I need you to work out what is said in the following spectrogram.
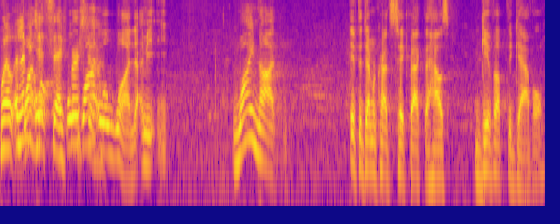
let why, me just well, say first. Well, why, well, one, I mean, why not, if the Democrats take back the House, give up the gavel?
